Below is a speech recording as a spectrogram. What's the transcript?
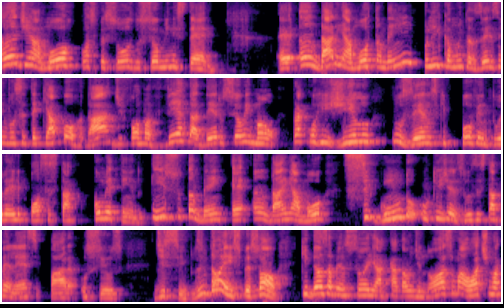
ande em amor com as pessoas do seu ministério. É, andar em amor também implica muitas vezes em você ter que abordar de forma verdadeira o seu irmão para corrigi-lo nos erros que porventura ele possa estar cometendo. Isso também é andar em amor segundo o que Jesus estabelece para os seus discípulos. Então é isso, pessoal. Que Deus abençoe a cada um de nós. Uma ótima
